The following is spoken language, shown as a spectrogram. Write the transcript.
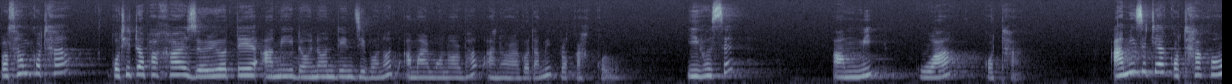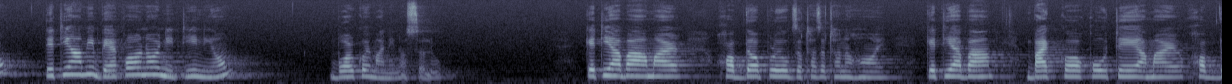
প্ৰথম কথা কথিত ভাষাৰ জৰিয়তে আমি দৈনন্দিন জীৱনত আমাৰ মনৰ ভাৱ আনৰ আগত আমি প্ৰকাশ কৰোঁ। ই হৈছে আমি কোৱা কথা। আমি যেতিয়া কথা কওঁ তেতিয়া আমি ব্যাকৰণৰ নীতি নিয়ম বৰকৈ মানি নচলোঁ। কেতিয়াবা আমাৰ শব্দ প্ৰয়োগ যথাযথ নহয় কেতিয়াবা বাক্য কওঁতে আমাৰ শব্দ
